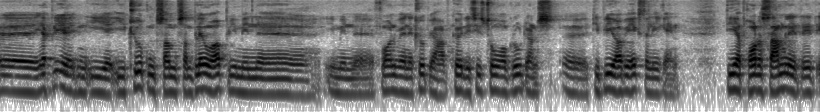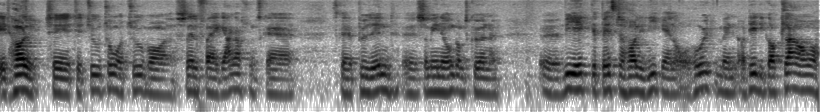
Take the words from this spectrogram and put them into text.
Øh, jeg bliver i, i klubben, som, som blev op i min, øh, i min øh, foranværende klub, jeg har kørt de sidste to år, Blue Jones. Øh, de bliver op i Ekstraligaen. De har prøvet at samle et, et hold til, til 2022, hvor selv Frederik Jacobsen skal, skal byde ind øh, som en af ungdomskørende. Vi er ikke det bedste hold i ligaen overhovedet, men, og det er de godt klar over.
